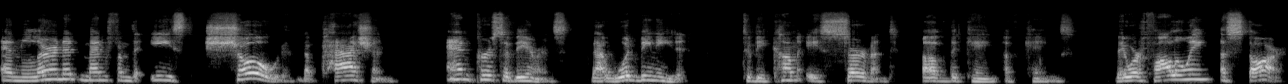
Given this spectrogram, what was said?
and learned men from the East showed the passion and perseverance that would be needed to become a servant of the King of Kings. They were following a star.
